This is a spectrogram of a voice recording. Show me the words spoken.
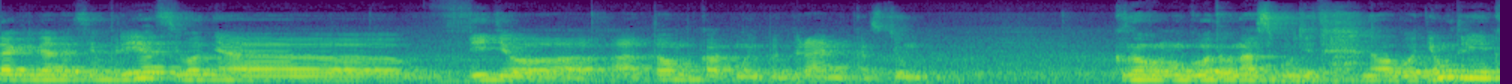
Так, ребята, всем привет! Сегодня э, видео о том, как мы подбираем костюм к Новому году. У нас будет новогодний утренник.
